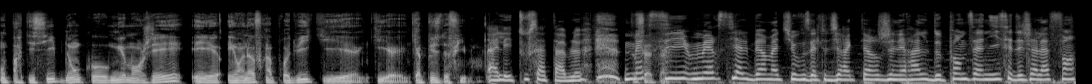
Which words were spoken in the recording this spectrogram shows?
on participe donc au mieux manger et, et on offre un produit qui, qui, qui, a plus de fibres. Allez, tous à table. Merci, à table. merci Albert Mathieu. Vous êtes le directeur général de Panzani. C'est déjà la fin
